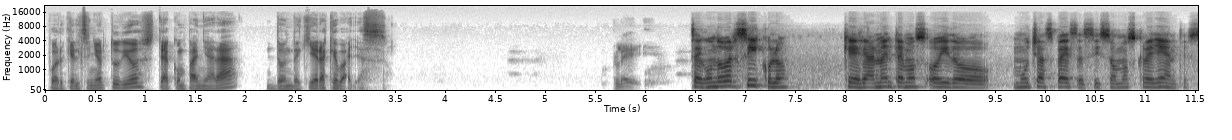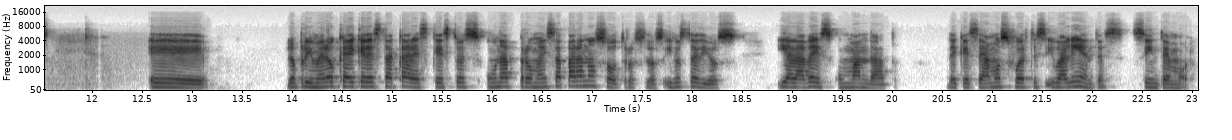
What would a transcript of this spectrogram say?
porque el Señor tu Dios te acompañará donde quiera que vayas. Play. Segundo versículo, que realmente hemos oído muchas veces si somos creyentes. Eh, lo primero que hay que destacar es que esto es una promesa para nosotros, los hijos de Dios, y a la vez un mandato de que seamos fuertes y valientes sin temor.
